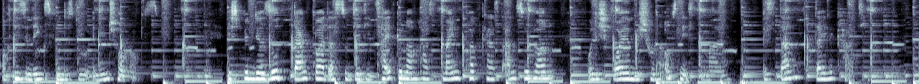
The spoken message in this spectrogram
Auch diese Links findest du in den Show Notes. Ich bin dir so dankbar, dass du dir die Zeit genommen hast, meinen Podcast anzuhören und ich freue mich schon aufs nächste Mal. Bis dann, deine Kathi.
